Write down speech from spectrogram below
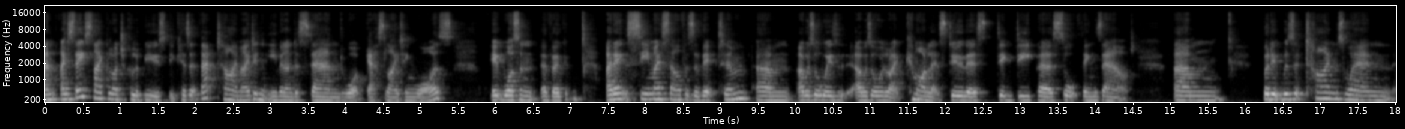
and I say psychological abuse because at that time I didn't even understand what gaslighting was. It wasn't a voc- I don't see myself as a victim. Um, I was always I was always like, come on, let's do this, dig deeper, sort things out. Um, but it was at times when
